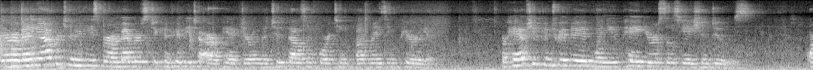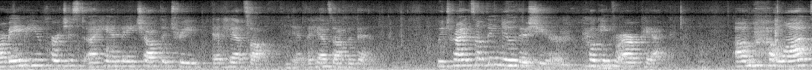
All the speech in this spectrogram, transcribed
There are many opportunities for our members to contribute to RPAC during the two thousand fourteen fundraising period. Perhaps you contributed when you paid your association dues. Or maybe you purchased a handmade chocolate treat at Hats Off, at the Hats Off event. We tried something new this year, cooking for RPAC. Um, along,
